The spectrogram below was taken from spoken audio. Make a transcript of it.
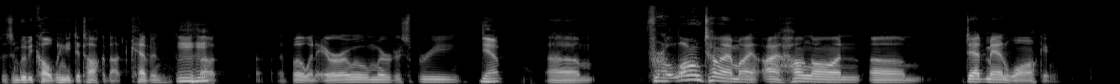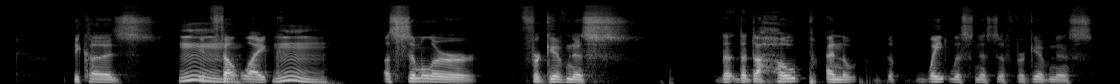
there's a movie called We Need to Talk About Kevin that's Mhm. about a bow and arrow murder spree. yep Um, for a long time, I, I hung on um, Dead Man Walking because it felt like mm. a similar forgiveness, the, the, the hope and the, the weightlessness of forgiveness.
